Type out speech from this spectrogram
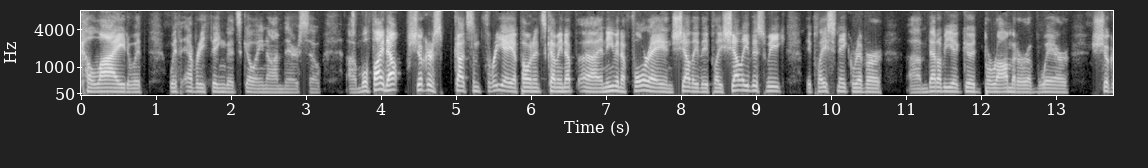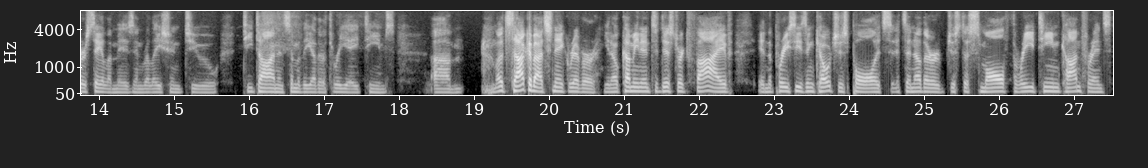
collide with with everything that's going on there. So um, we'll find out. Sugar's got some 3A opponents coming up uh, and even a 4A in Shelley. They play Shelley this week. They play Snake River um, that'll be a good barometer of where Sugar Salem is in relation to Teton and some of the other 3A teams. Um, let's talk about Snake River. You know, coming into District Five in the preseason coaches poll, it's it's another just a small three team conference.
